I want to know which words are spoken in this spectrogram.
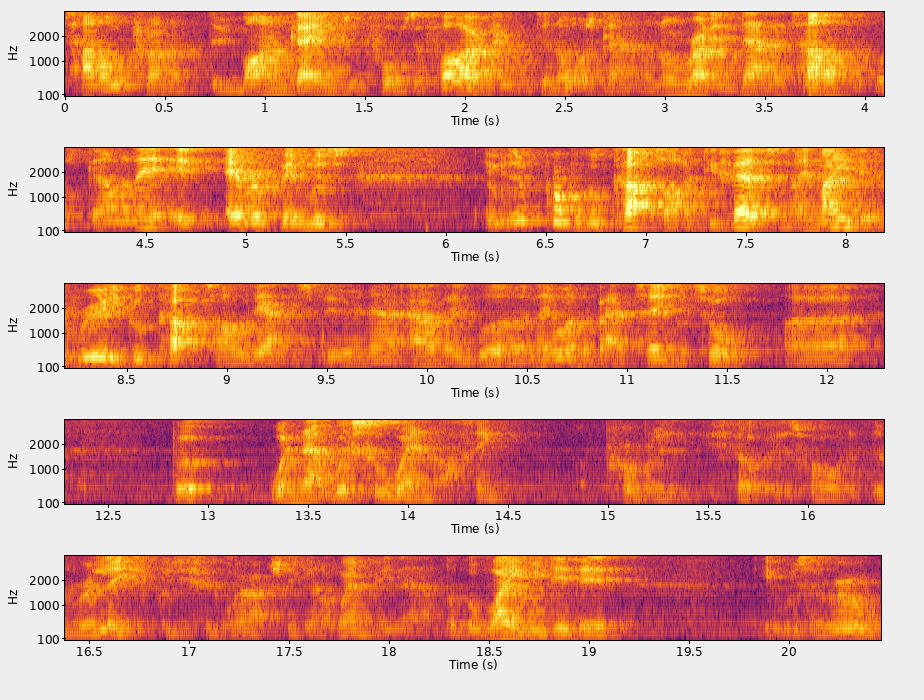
tunnel trying to do mind games. I thought it was a fire drill. Didn't know what was going on. All running down the tunnel. Thought, What's going on here? It, everything was. It was a proper good cup tie. To be fair to them, they made it a really good cup tie with the atmosphere and how, how they were, and they weren't a bad team at all. Uh, but when that whistle went, I think probably you felt it as well the relief because you think we're actually going to Wembley now. But the way we did it, it was a real.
